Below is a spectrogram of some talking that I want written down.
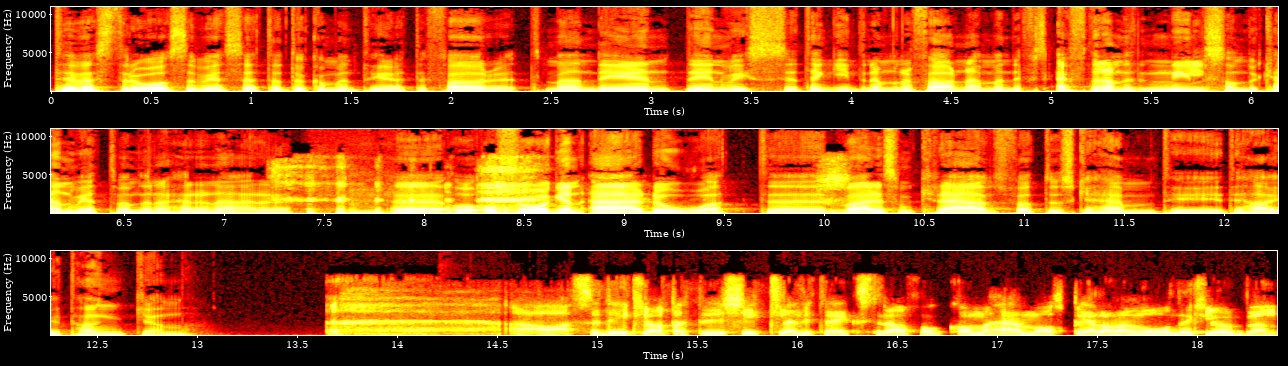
till Västerås och vi har sett att du har kommenterat det förut. Men det är en, det är en viss, jag tänker inte nämna några förnamn, men det finns efternamnet Nilsson, du kan veta vem den här herren är. eh, och, och, frågan är då att, eh, vad är det som krävs för att du ska hem till, till hajtanken? Ja, alltså det är klart att det kittlar lite extra att få komma hem och spela med moderklubben.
